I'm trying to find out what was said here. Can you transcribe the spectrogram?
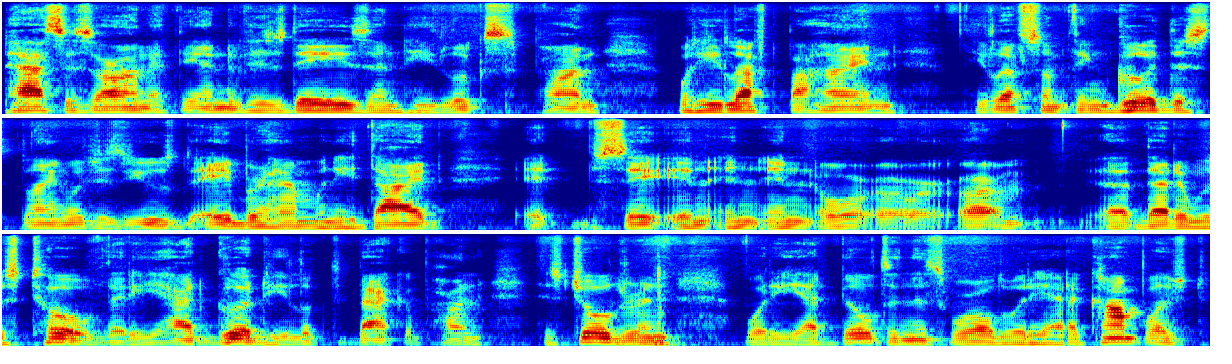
passes on at the end of his days and he looks upon what he left behind. He left something good. This language is used Abraham when he died. It say in in, in or, or, or um, uh, that it was Tov, that he had good. He looked back upon his children, what he had built in this world, what he had accomplished.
